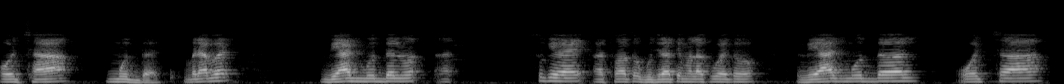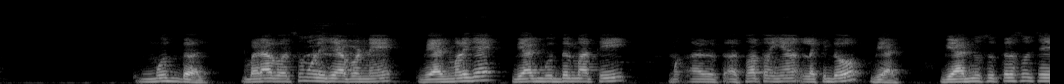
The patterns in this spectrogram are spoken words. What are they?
ઓછા મુદ્દલ, બરાબર? વ્યાજ મુદ્દલમાં શું કહેવાય? અથવા તો ગુજરાતીમાં લખવું હોય તો વ્યાજ મુદ્દલ ઓછા મુદ્દલ, બરાબર? શું મળી જાય આપણને? વ્યાજ મળી જાય? વ્યાજ મુદ્દલમાંથી અથવા તો અહીંયા લખી દો વ્યાજ. વ્યાજનું સૂત્ર શું છે?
